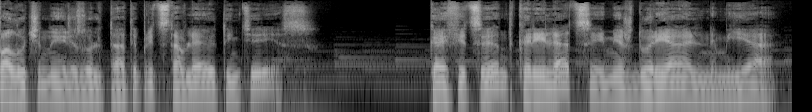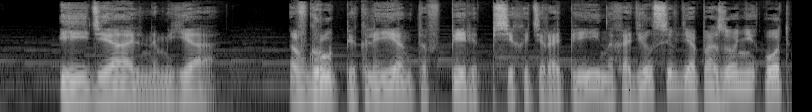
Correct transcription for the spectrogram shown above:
Полученные результаты представляют интерес. Коэффициент корреляции между реальным «я» и идеальным «я» в группе клиентов перед психотерапией находился в диапазоне от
